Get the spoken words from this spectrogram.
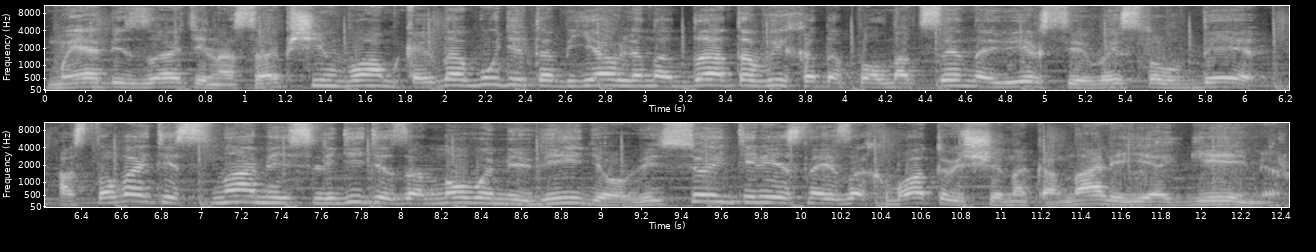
Мы обязательно сообщим вам, когда будет объявлена дата выхода полноценной версии West of Dead. Оставайтесь с нами и следите за новыми видео, ведь все интересное и захватывающее на канале Я Геймер.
